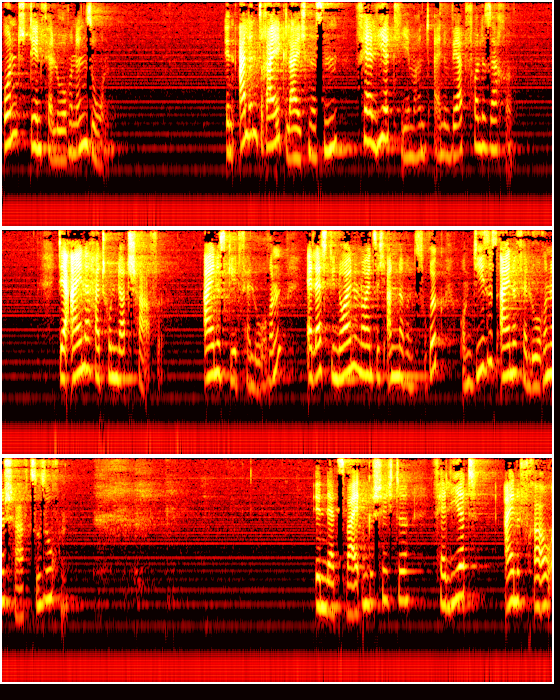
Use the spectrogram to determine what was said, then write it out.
und den verlorenen Sohn. In allen drei Gleichnissen verliert jemand eine wertvolle Sache. Der eine hat 100 Schafe. Eines geht verloren, er lässt die 99 anderen zurück, um dieses eine verlorene Schaf zu suchen. In der zweiten Geschichte verliert eine Frau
